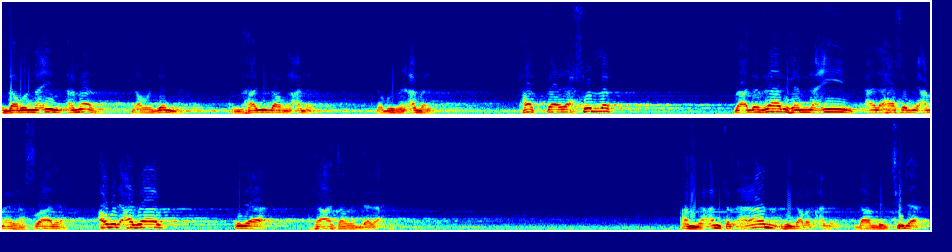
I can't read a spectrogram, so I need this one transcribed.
دار النعيم أمان دار الجنة أما هذه دار العمل لابد من عمل. حتى يحصل لك بعد ذلك النعيم على حسب عملك الصالح أو العذاب إذا فعلت ضد ذلك. أما أنت الآن في دار العمل دار الابتلاء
